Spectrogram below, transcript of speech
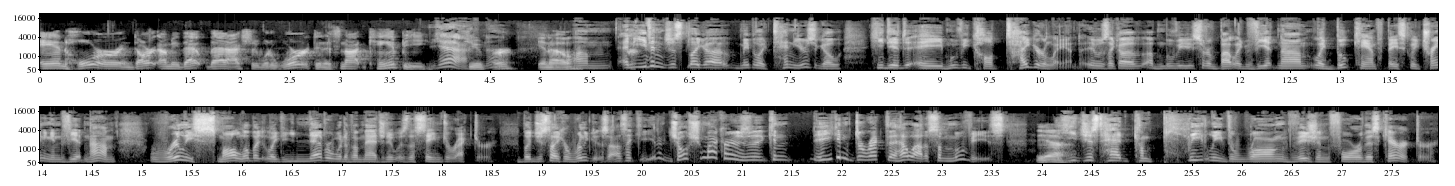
and horror and dark. I mean, that that actually would have worked, and it's not campy Yeah, humor. You know, Um, and even just like uh, maybe like ten years ago, he did a movie called Tigerland. It was like a, a movie sort of about like Vietnam, like boot camp, basically training in Vietnam. Really small, little bit like you never would have imagined it was the same director, but just like a really good. So I was like, you know, Joel Schumacher is, can he can direct the hell out of some movies. Yeah. he just had completely the wrong vision for this character.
